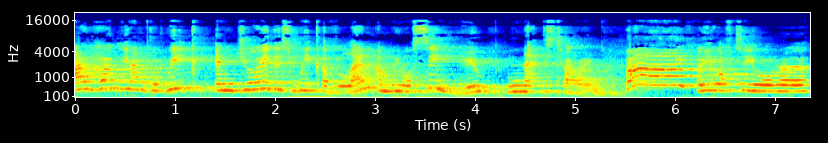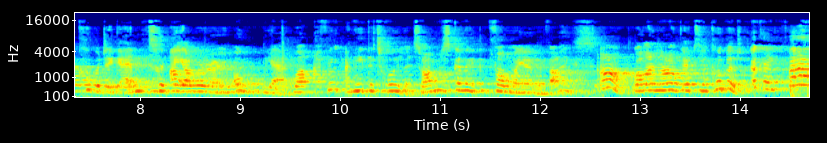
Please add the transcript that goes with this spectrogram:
I hope you have a good week. Enjoy this week of Lent, and we will see you next time. Bye. Are you off to your uh, cupboard again to be on your own? Oh yeah. Well, I think I need the toilet, so I'm just going to follow my own advice. Oh, well, then I'll go to the cupboard. Okay. Bye.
